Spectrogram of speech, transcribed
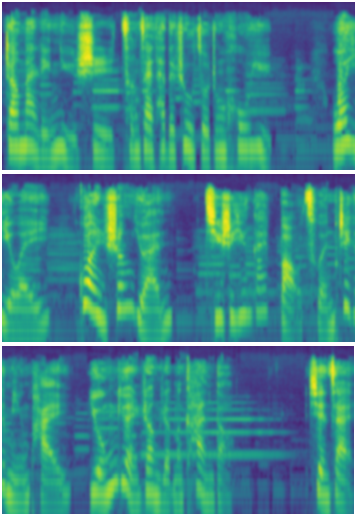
张曼玲女士曾在她的著作中呼吁：“我以为冠生园其实应该保存这个名牌，永远让人们看到。现在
